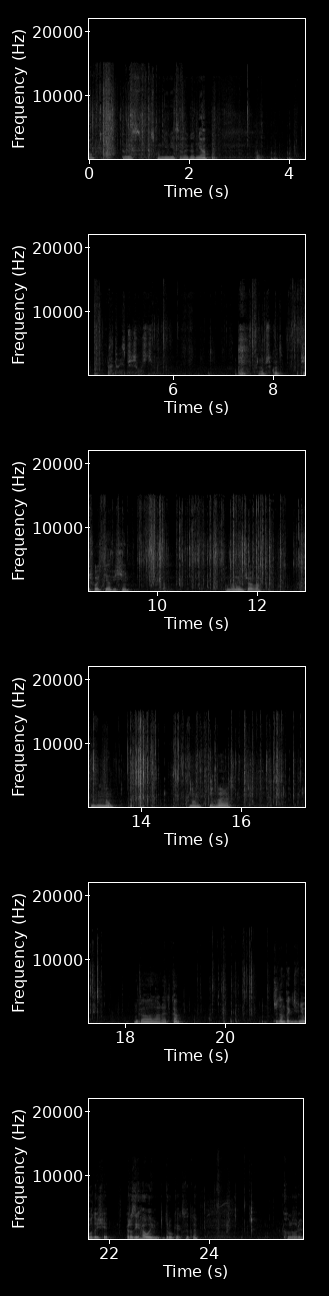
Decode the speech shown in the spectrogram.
O, tu jest wspomnienie całego dnia. A tu jest przyszłość. Na przykład przyszłość jawi się pomarańczowa. No. No, niech jest. Galaretka. Czytam tak dziwnie, bo to się rozjechało im druk jak zwykle. Kolory.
